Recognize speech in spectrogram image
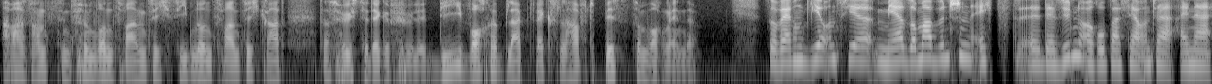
Aber sonst sind 25, 27 Grad das höchste der Gefühle. Die Woche bleibt wechselhaft bis zum Wochenende. So, während wir uns hier mehr Sommer wünschen, ächzt äh, der Süden Europas ja unter einer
